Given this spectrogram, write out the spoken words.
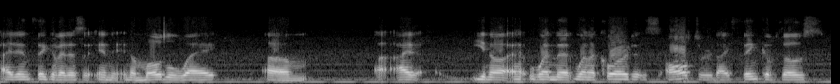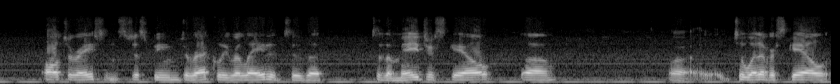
I didn't think of it as a, in in a modal way. Um, I you know when the when a chord is altered, I think of those alterations just being directly related to the to the major scale um, or to whatever scale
